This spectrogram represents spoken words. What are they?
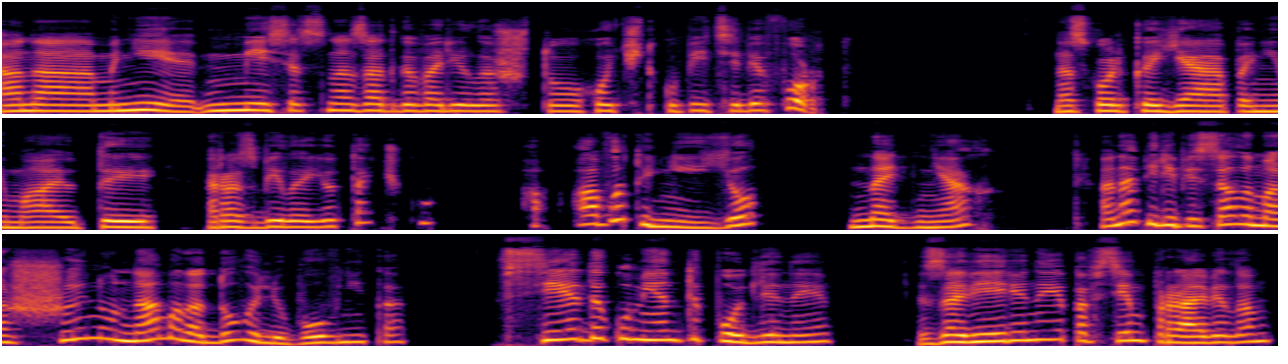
Она мне месяц назад говорила, что хочет купить себе форт. Насколько я понимаю, ты разбила ее тачку? А, а вот и не ее. На днях она переписала машину на молодого любовника. Все документы подлинные, заверенные по всем правилам.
